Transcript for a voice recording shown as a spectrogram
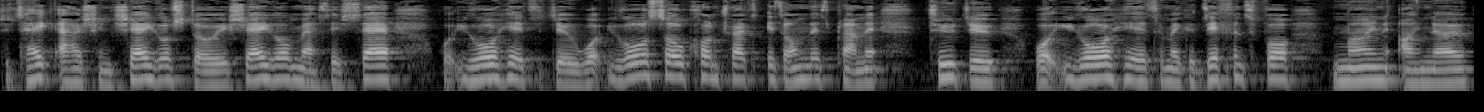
to take action, share your story, share your message, share what you're here to do, what your soul contract is on this planet to do, what you're here to make a difference for. Mine, I know,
